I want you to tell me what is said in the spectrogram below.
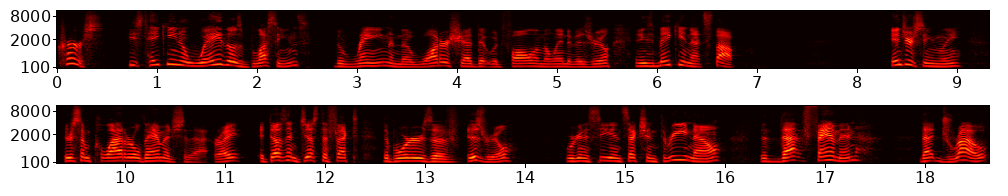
curse. He's taking away those blessings, the rain and the watershed that would fall in the land of Israel, and he's making that stop. Interestingly, there's some collateral damage to that, right? It doesn't just affect the borders of Israel. We're going to see in section three now that that famine, that drought,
